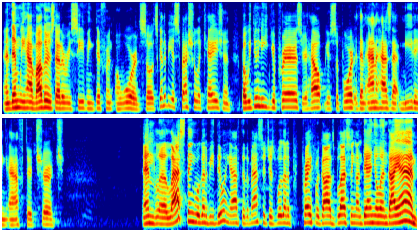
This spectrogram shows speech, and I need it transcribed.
And then we have others that are receiving different awards. So it's going to be a special occasion. But we do need your prayers, your help, your support. And then Anna has that meeting after church. And the last thing we're going to be doing after the message is we're going to pray for God's blessing on Daniel and Diane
